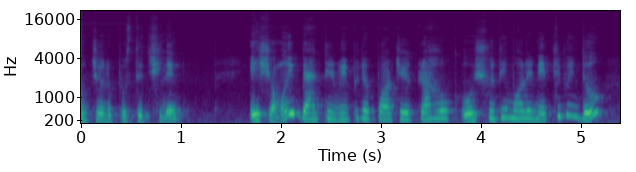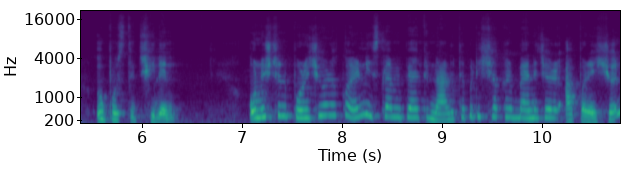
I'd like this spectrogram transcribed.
উজ্জ্বল উপস্থিত ছিলেন। এ সময় ব্যাংকটির বিভিন্ন পর্যায়ের গ্রাহক ও সুধীমলের নেতৃবৃন্দ উপস্থিত ছিলেন। অনুষ্ঠান পরিচালনা করেন ইসলামী ব্যাংক নালিতাবাড়ি শাখার ম্যানেজার অপারেশন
